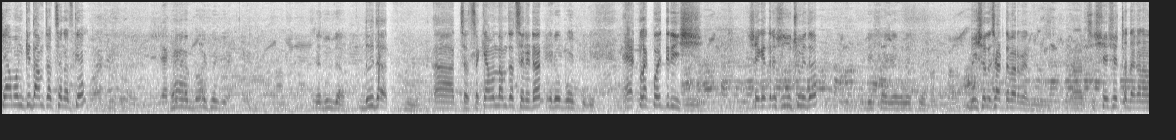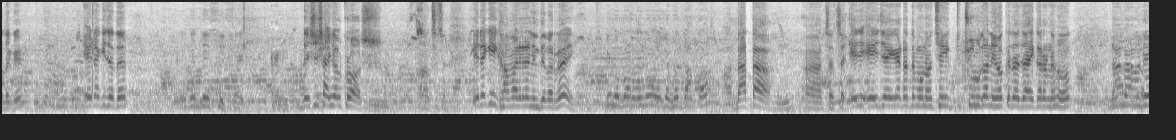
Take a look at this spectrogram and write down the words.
কেমন কি দাম চাচ্ছেন আজকে? হ্যাঁ দুই দাঁত। দুই দাঁত? আচ্ছা আচ্ছা। কেমন দাম চাচ্ছেন এটার? এটাও পঁয়ত্রিশ। এক লাখ পঁয়ত্রিশ। সেক্ষেত্রে সুযোগ সুবিধা? বিশ হলে ছাড়তে পারবেন? আচ্ছা শেষেরটা দেখান আমাদেরকে। এটা কি যাদের দেশি সাইকেল ক্রস। আচ্ছা আচ্ছা। এটা কি খামারিরা নিতে পারবে? এটা দাঁতা। আচ্ছা আচ্ছা। এই এই জায়গাটাতে মনে হচ্ছে একটু চুলকানি হোক এটা যাই কারণে হোক না না ওটা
